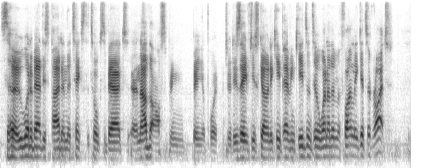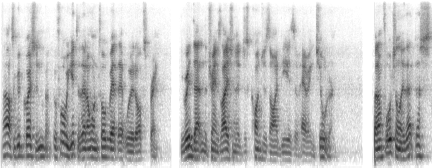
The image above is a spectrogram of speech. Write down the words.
So, what about this part in the text that talks about another offspring being appointed? Is Eve just going to keep having kids until one of them finally gets it right? Well, it's a good question, but before we get to that, I want to talk about that word offspring. You read that in the translation, it just conjures ideas of having children. But unfortunately, that just,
